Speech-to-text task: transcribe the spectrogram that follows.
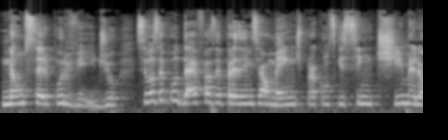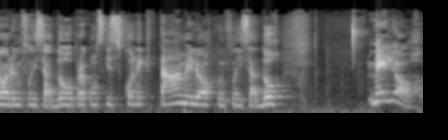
não ser por vídeo. Se você puder fazer presencialmente para conseguir sentir melhor o influenciador, para conseguir se conectar melhor com o influenciador, melhor.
